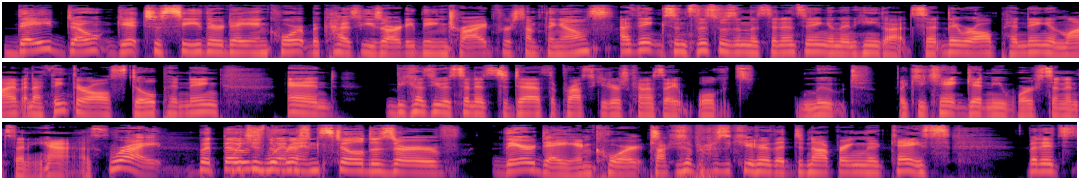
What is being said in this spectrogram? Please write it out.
they don't get to see their day in court because he's already being tried for something else I think since this was in the sentencing and then he got sent, they were all pending and live, and I think they're all still pending. And because he was sentenced to death, the prosecutors kind of say, well, it's moot. Like he can't get any worse sentence than he has. right but those is the women risk- still deserve their day in court Talk to the prosecutor that did not bring the case, but it's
